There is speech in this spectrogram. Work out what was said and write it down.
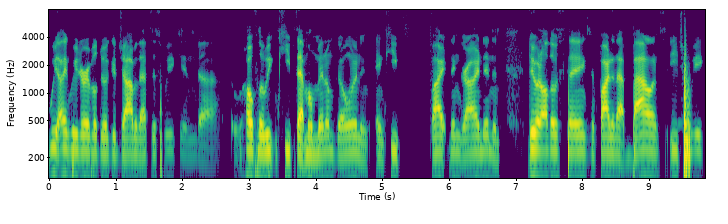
we i think we were able to do a good job of that this week and uh, hopefully we can keep that momentum going and, and keep fighting and grinding and doing all those things and finding that balance each week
